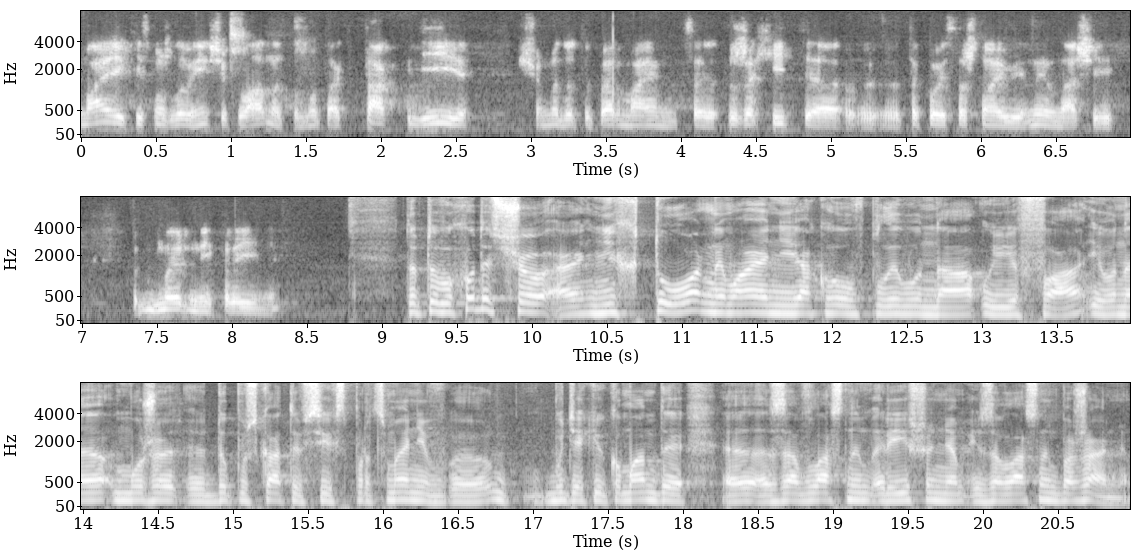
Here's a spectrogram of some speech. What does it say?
має якісь можливо інші плани. Тому так так діє, що ми дотепер маємо це жахіття е, такої страшної війни в нашій мирній країні. Тобто виходить, що е, ніхто не має ніякого впливу на УЄФА, і вона може е, допускати всіх спортсменів е, будь-які команди за власним рішенням і за власним бажанням.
